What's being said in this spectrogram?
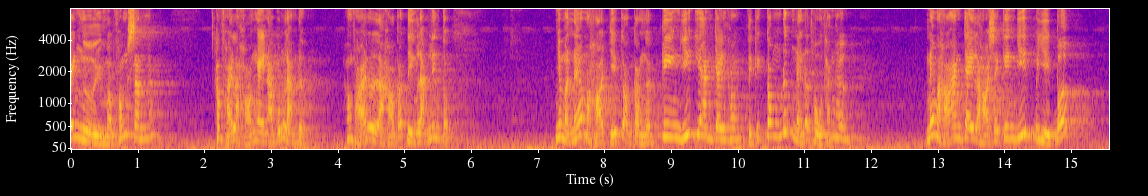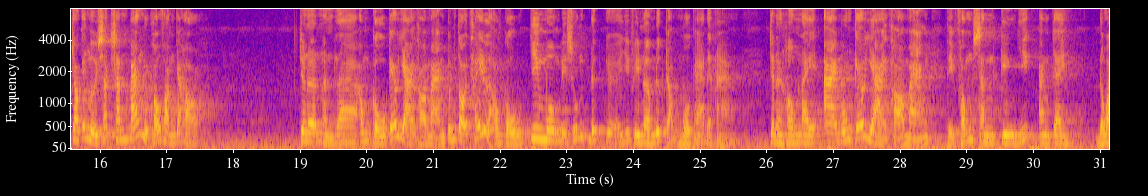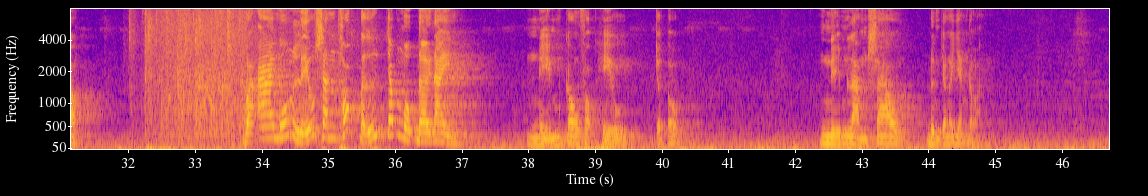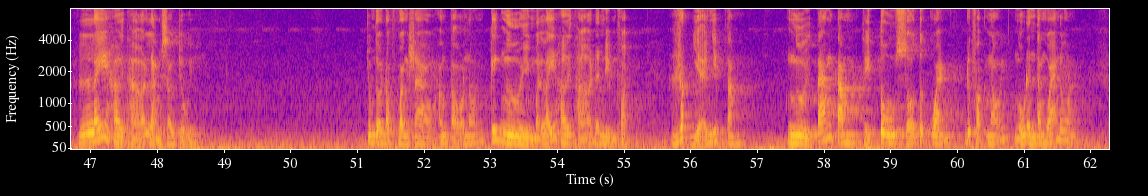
cái người mà phóng sanh á, không phải là họ ngày nào cũng làm được không phải là họ có tiền làm liên tục. Nhưng mà nếu mà họ chỉ còn cần kiên giết với ăn chay thôi thì cái công đức này nó thù thắng hơn. Nếu mà họ ăn chay là họ sẽ kiên giết bởi vì bớt cho cái người sát sanh bán một khẩu phần cho họ. Cho nên thành ra ông cụ kéo dài thọ mạng chúng tôi thấy là ông cụ chuyên môn đi xuống đức với phi nôm đức trọng mua cá để thả. Cho nên hôm nay ai muốn kéo dài thọ mạng thì phóng sanh kiên giết ăn chay, đúng không? Và ai muốn liễu sanh thoát tử trong một đời này, niệm câu phật hiệu cho tốt. Niệm làm sao đừng cho nó gián đoạn. Lấy hơi thở làm sao chuỗi. Chúng tôi đọc văn sao, ấn tổ nói, cái người mà lấy hơi thở để niệm phật rất dễ nhiếp tâm người tán tâm thì tu sổ tức quán. Đức phật nói, ngũ đình tâm quán đúng không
